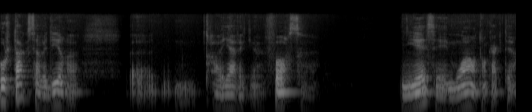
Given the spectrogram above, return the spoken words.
Hurtak, ça veut dire euh, euh, travailler avec euh, force. Nie, c'est moi en tant qu'acteur.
